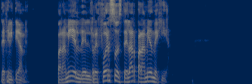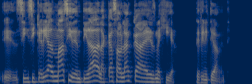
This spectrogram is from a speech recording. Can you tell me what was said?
definitivamente. Para mí el, refuerzo estelar para mí es Mejía. Eh, si, si querías más identidad a la Casa Blanca es Mejía, definitivamente.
